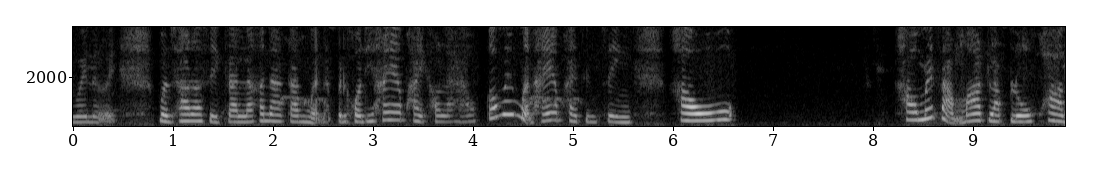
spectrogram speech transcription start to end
ด้วยเลย เหมือนชาวราศีกันลัคนากันเหมือนเป็นคนที่ให้อภัยเขาแล้ว ก็ไม่เหมือนให้อภัยจริง ๆเขา เขาไม่สามารถรับรู้ความ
